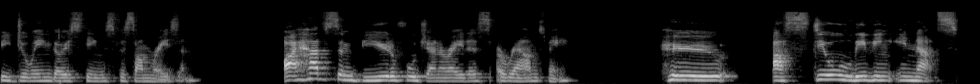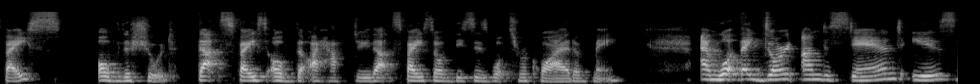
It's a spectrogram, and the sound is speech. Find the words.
be doing those things for some reason. I have some beautiful generators around me who are still living in that space of the should, that space of the I have to, that space of this is what's required of me. And what they don't understand is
